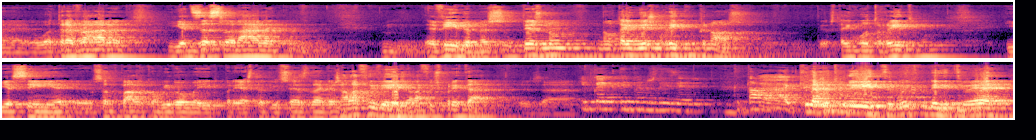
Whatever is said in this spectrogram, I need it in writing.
é? ou a travar e a desacelerar a vida, mas Deus não, não tem o mesmo ritmo que nós. Deus tem um outro ritmo e assim eh, o Santo Padre convidou-me a ir para esta Diocese de Angra. Já lá fui ver, já lá fui espreitar. Já... E o que é que tem para nos dizer? Que tal? Ah, aquilo é muito bonito, muito bonito. É,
